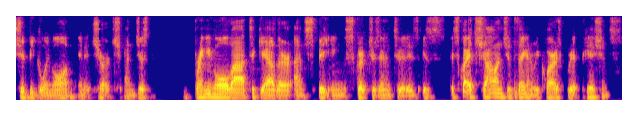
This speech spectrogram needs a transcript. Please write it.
should be going on in a church, and just bringing all that together and speaking the scriptures into it is is is quite a challenging thing and requires great patience.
